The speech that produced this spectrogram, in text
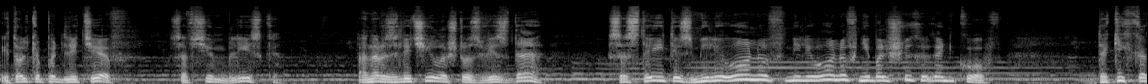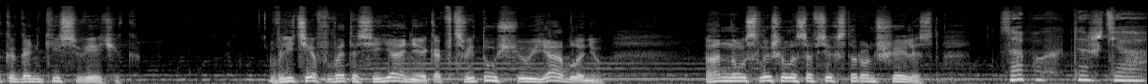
И только подлетев совсем близко, она различила, что звезда состоит из миллионов-миллионов небольших огоньков, таких, как огоньки свечек. Влетев в это сияние, как в цветущую яблоню, Анна услышала со всех сторон шелест. Запах дождя.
